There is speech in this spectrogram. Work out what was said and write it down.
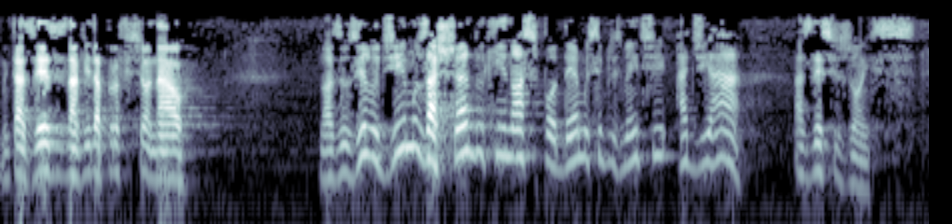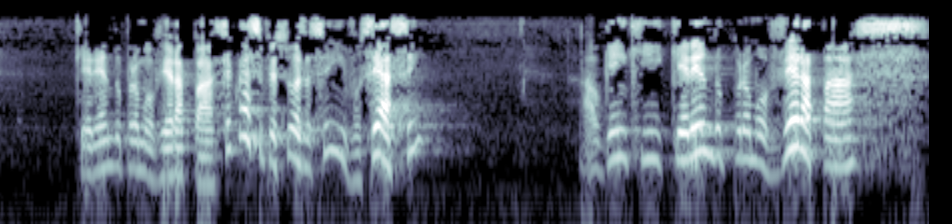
Muitas vezes na vida profissional, nós nos iludimos achando que nós podemos simplesmente adiar as decisões, querendo promover a paz. Você conhece pessoas assim? Você é assim? Alguém que, querendo promover a paz,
